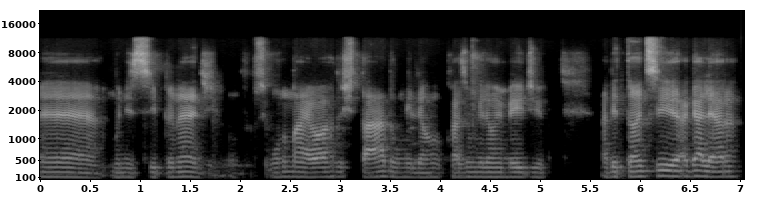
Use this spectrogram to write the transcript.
é, município, né, de, o segundo maior do estado, um milhão, quase um milhão e meio de habitantes, e a galera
